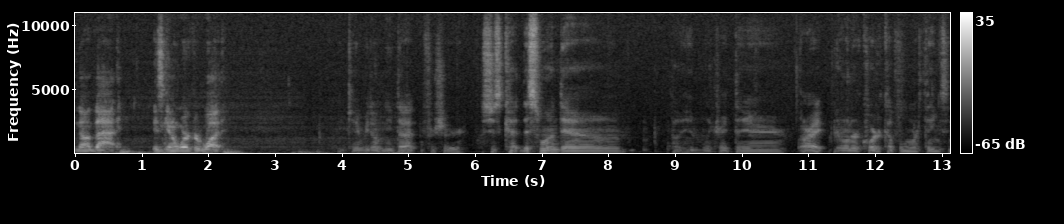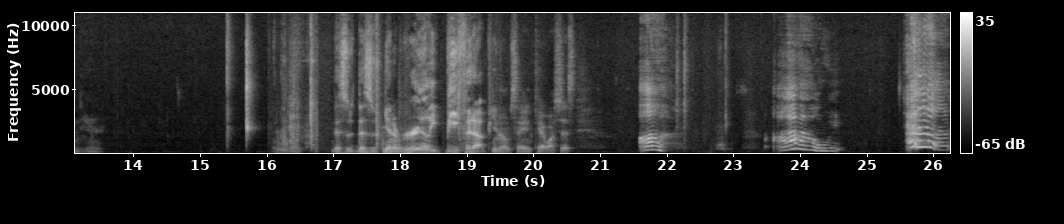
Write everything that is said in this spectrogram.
Now that is gonna work or what? Okay, we don't need that for sure. Let's just cut this one down. Put him like right there. Alright, I want to record a couple more things in here. There we go. This is this is gonna really beef it up, you know what I'm saying? Okay, watch this. Ah Ow Ah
